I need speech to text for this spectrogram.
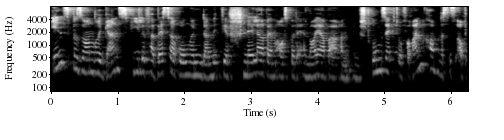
insbesondere ganz viele Verbesserungen, damit wir schneller beim Ausbau der Erneuerbaren im Stromsektor vorankommen. Das ist auch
